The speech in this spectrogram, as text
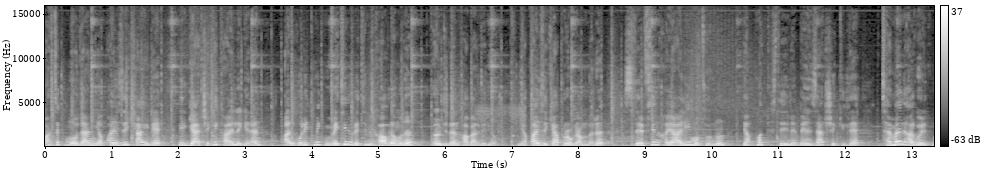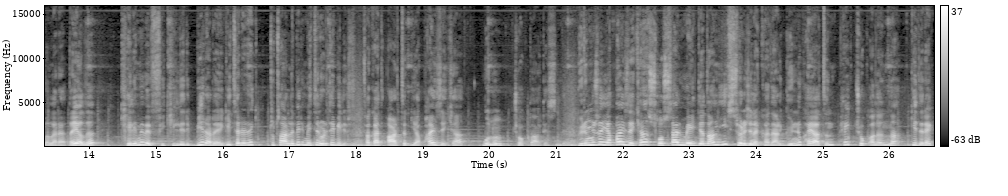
artık modern yapay zeka ile bir gerçeklik haline gelen algoritmik metin üretimi kavramını önceden haber veriyor. Yapay zeka programları Swift'in hayali motorunun yapmak istediğine benzer şekilde temel algoritmalara dayalı kelime ve fikirleri bir araya getirerek tutarlı bir metin üretebilir. Fakat artık yapay zeka bunun çok daha ötesinde. Günümüzde yapay zeka sosyal medyadan iş sürecine kadar günlük hayatın pek çok alanına giderek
